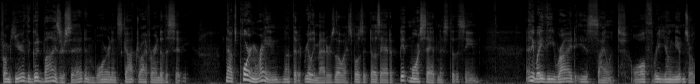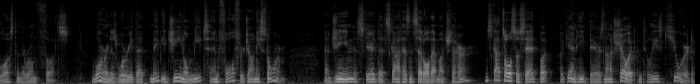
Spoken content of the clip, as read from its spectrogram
From here, the goodbyes are said, and Warren and Scott drive her into the city. Now it's pouring rain, not that it really matters, though I suppose it does add a bit more sadness to the scene. Anyway, the ride is silent. All three young mutants are lost in their own thoughts. Warren is worried that maybe Jean will meet and fall for Johnny Storm. Now, Jean is scared that Scott hasn't said all that much to her. And Scott's also sad, but again, he dares not show it until he's cured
